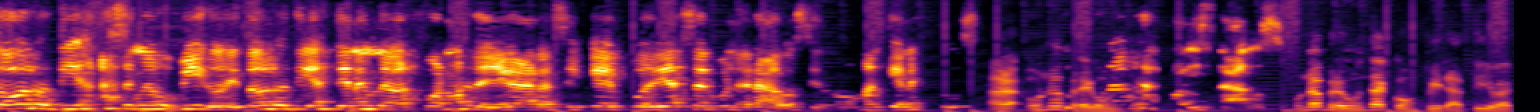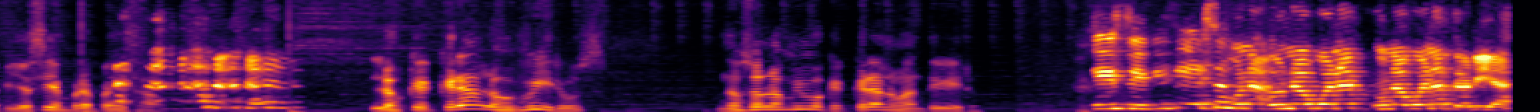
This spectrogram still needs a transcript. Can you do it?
Todos los días hacen nuevos virus y todos los días tienen nuevas formas de llegar, así que podría ser vulnerado si no mantienes tus, Ahora, una pregunta. Una pregunta conspirativa que yo siempre he pensado. los que crean los virus no son los mismos que crean los antivirus. Sí, sí, esa es una, una, buena, una buena teoría.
